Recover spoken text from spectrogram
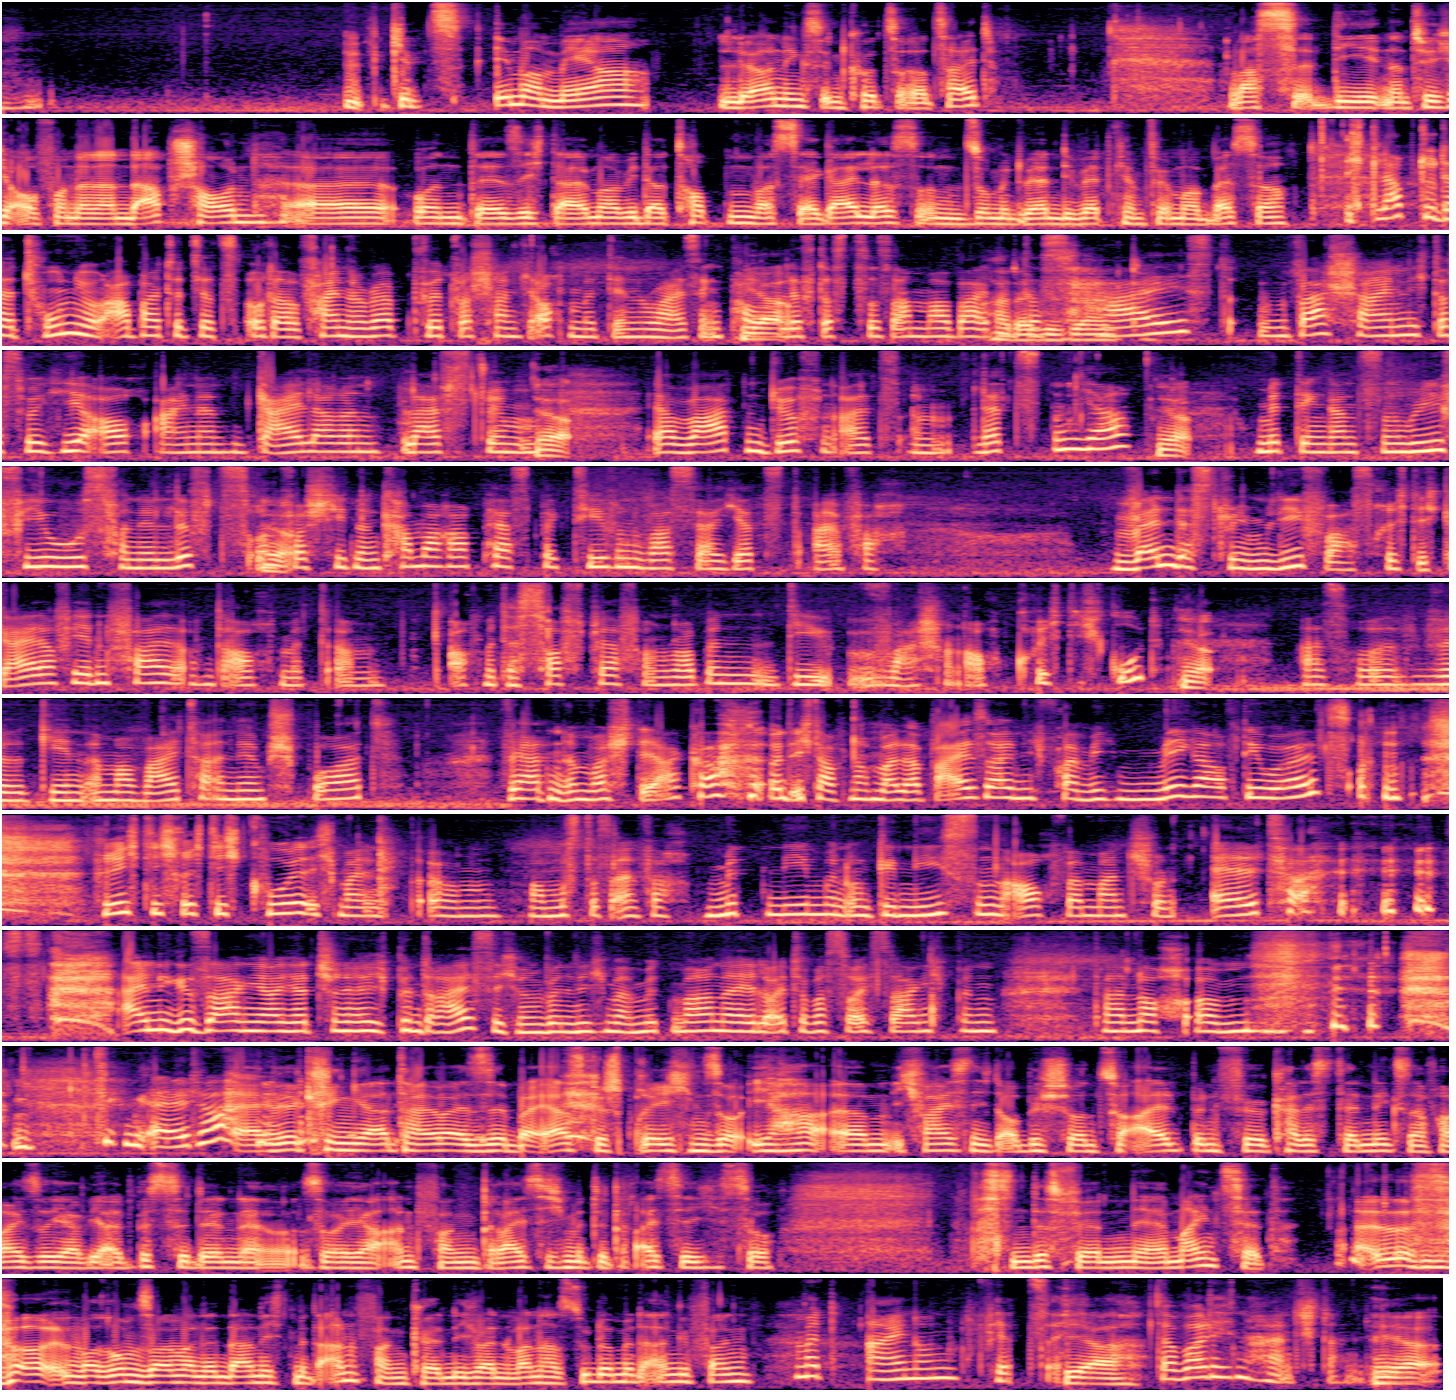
gibt es immer mehr Learnings in kürzerer Zeit was die natürlich auch voneinander abschauen äh, und äh, sich da immer wieder toppen, was sehr geil ist und somit werden die Wettkämpfe immer besser. Ich glaube, du, der Tonio arbeitet jetzt, oder Final Rap wird wahrscheinlich auch mit den Rising Powerlifters ja, zusammenarbeiten. das gesagt. heißt wahrscheinlich, dass wir hier auch einen geileren Livestream ja. erwarten dürfen als im letzten Jahr. Ja. Mit den ganzen Reviews von den Lifts und verschiedenen Kameraperspektiven, was ja jetzt einfach wenn der Stream lief, war es richtig geil auf jeden Fall. Und auch mit, ähm, auch mit der Software von Robin, die war schon auch richtig gut. Ja. Also wir gehen immer weiter in dem Sport werden immer stärker und ich darf nochmal dabei sein. Ich freue mich mega auf die Worlds. richtig, richtig cool. Ich meine, ähm, man muss das einfach mitnehmen und genießen, auch wenn man schon älter ist. Einige sagen ja jetzt schon, ja, ich bin 30 und will nicht mehr mitmachen. Hey Leute, was soll ich sagen? Ich bin da noch ähm, ein Ticken älter. Äh, wir kriegen ja teilweise bei Erstgesprächen so, ja, ähm, ich weiß nicht, ob ich schon zu alt bin für Calisthenics. Dann frage ich so, ja, wie alt bist du denn? Äh, so, ja, Anfang 30, Mitte 30 ich so, was ist denn das für ein äh, Mindset? Also so, warum soll man denn da nicht mit anfangen können? Ich meine, wann hast du damit angefangen? Mit 41. Ja. Da wollte ich einen Handstand lernen. Ja.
